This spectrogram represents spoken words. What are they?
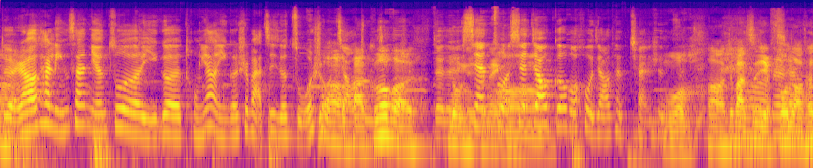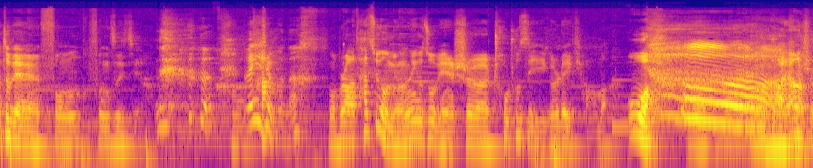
对，啊然后他零三年做了一个同样一个是把自己的左手啊交住把胳膊对对，先做先交胳膊后交他全身，哇，啊，就把自己封到，他特别愿意封封自己。为什么呢？我不知道他最有名的那个作品是抽出自己一根肋条嘛，哇，哦，好像是，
